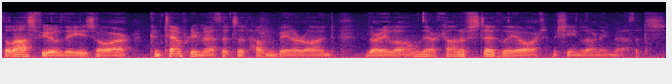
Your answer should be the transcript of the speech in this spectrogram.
The last few of these are contemporary methods that haven't been around very long. They're kind of state-of-the-art machine learning methods.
